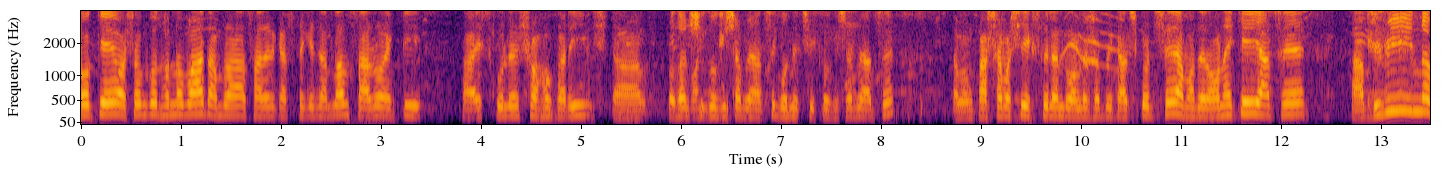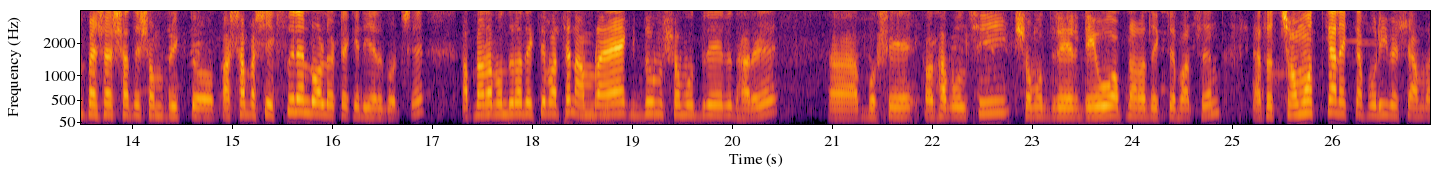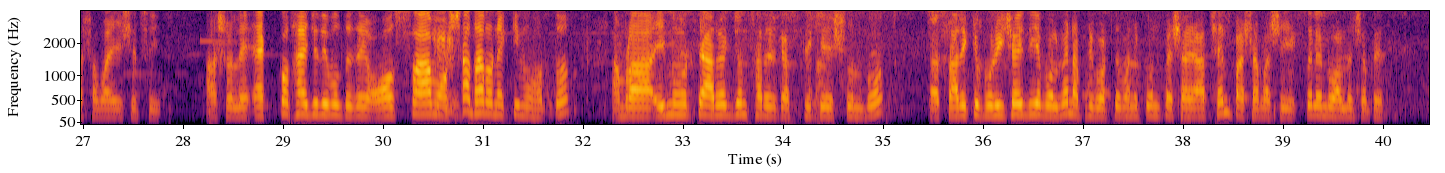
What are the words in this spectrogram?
ওকে অসংখ্য ধন্যবাদ। আমরা স্যারের কাছ থেকে জানলাম স্যারও একটি স্কুলের সহকারী প্রধান শিক্ষক হিসাবে আছে গণিত শিক্ষক হিসাবে আছে এবং পাশাপাশি এক্সেলেন্ট ওয়ার্ল্ডের সাথে কাজ করছে। আমাদের অনেকেই আছে বিভিন্ন পেশার সাথে সম্পৃক্ত পাশাপাশি এক্সেলেন্ট ওয়ার্ল্ড একটা কেরিয়ার করছে। আপনারা বন্ধুরা দেখতে পাচ্ছেন আমরা একদম সমুদ্রের ধারে বসে কথা বলছি। সমুদ্রের ঢেউ আপনারা দেখতে পাচ্ছেন। এত চমৎকার একটা পরিবেশে আমরা সবাই এসেছি। আসলে এক কথায় যদি বলতে যাই, অসাম অসাধারণ একটি মুহূর্ত। আমরা এই মুহূর্তে আরও একজন স্যারের কাছ থেকে শুনব। স্যার একটু পরিচয় দিয়ে বলবেন, আপনি বর্তমানে কোন পেশায় আছেন? পাশাপাশি এক্সেলেন্ট ওয়ার্ল্ডের সাথে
